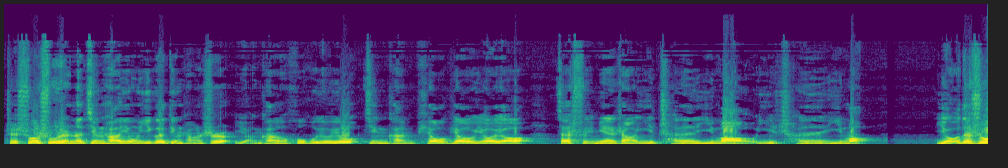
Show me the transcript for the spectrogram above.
这说书人呢，经常用一个定场诗：远看忽忽悠悠，近看飘飘摇摇，在水面上一沉一冒，一沉一冒。有的说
